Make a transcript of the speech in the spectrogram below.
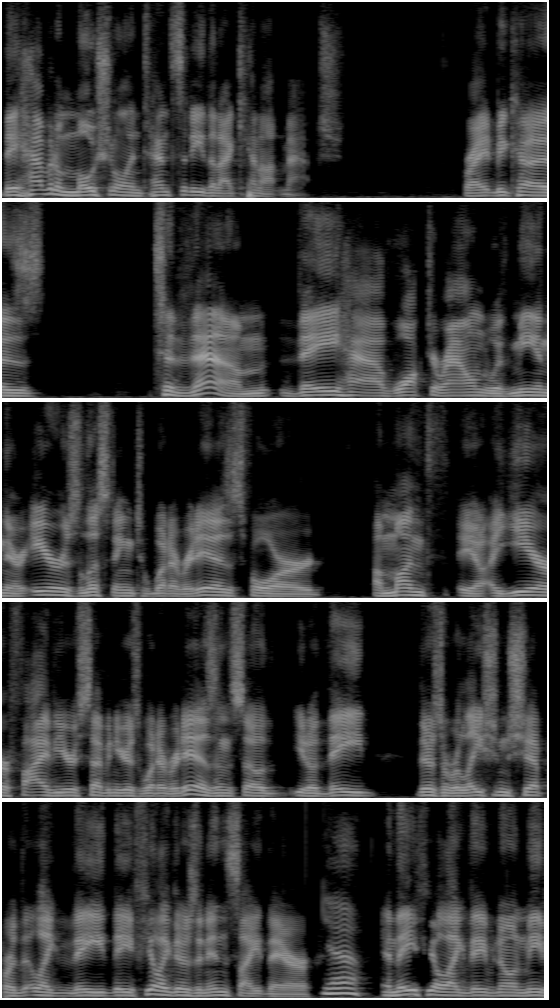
they have an emotional intensity that I cannot match. Right? Because to them, they have walked around with me in their ears listening to whatever it is for a month, you know, a year, 5 years, 7 years, whatever it is. And so, you know, they there's a relationship or like they they feel like there's an insight there. Yeah. And they feel like they've known me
